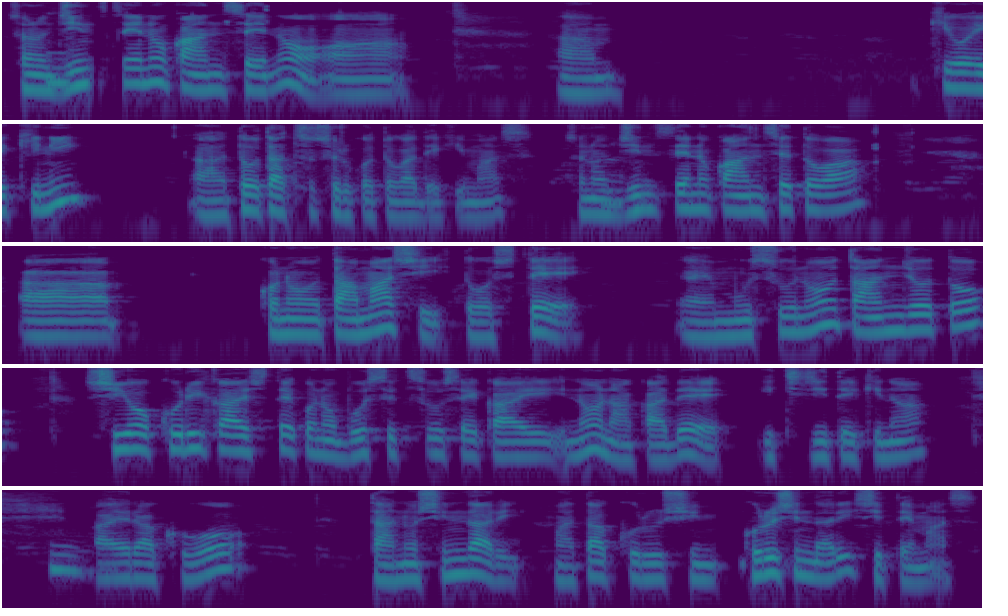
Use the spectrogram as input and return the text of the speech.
その人生の完成の、ああ教育にあ到達することができます。その人生の完成とは、あこの魂として、えー無数の誕生と死を繰り返して、この物質世界の中で一時的なうん快楽を楽しんだり、また苦し苦しんだりしています。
